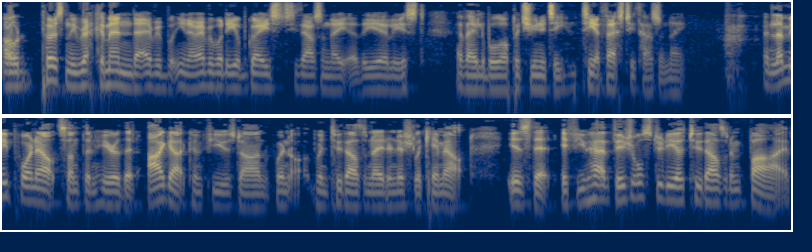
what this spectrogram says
I would personally recommend that everybody, you know, everybody upgrades to 2008 at the earliest available opportunity. TFS 2008. And let me point out something here that I got confused on when when 2008 initially came out is that if you have Visual Studio 2005,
